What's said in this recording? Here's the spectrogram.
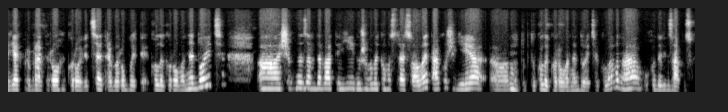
як прибрати роги корові, це треба робити, коли корова не доїться, щоб не завдавати їй дуже великого стресу, але також є, ну тобто, коли корова не доїться, коли вона уходить в запуск.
